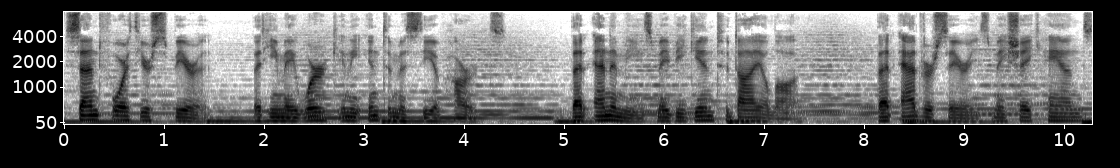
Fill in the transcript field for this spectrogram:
Send forth your Spirit that he may work in the intimacy of hearts, that enemies may begin to dialogue, that adversaries may shake hands,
